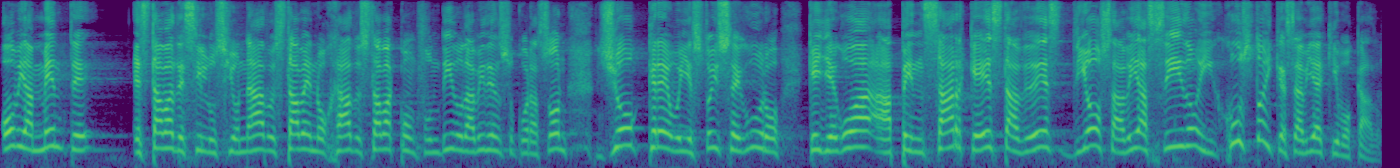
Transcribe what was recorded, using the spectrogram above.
Obviamente estaba desilusionado, estaba enojado, estaba confundido David en su corazón. Yo creo y estoy seguro que llegó a, pensar que esta vez Dios había sido injusto y que se había equivocado.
